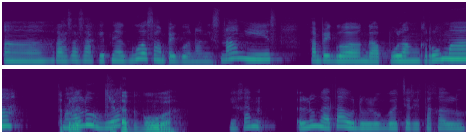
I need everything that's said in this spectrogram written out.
eh, rasa sakitnya gue sampai gue nangis nangis sampai gue nggak pulang ke rumah Tapi Malu lu gua. cerita ke gua. ya kan lu nggak tahu dulu gue cerita ke lu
